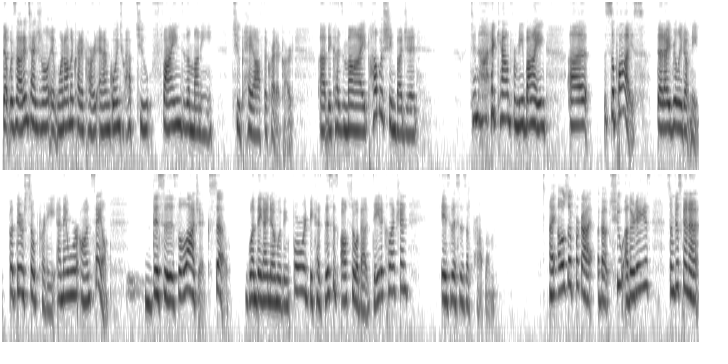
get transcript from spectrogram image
that was not intentional. It went on the credit card and I'm going to have to find the money to pay off the credit card uh, because my publishing budget did not account for me buying uh, supplies that I really don't need, but they're so pretty and they were on sale. This is the logic. So one thing I know moving forward, because this is also about data collection, is this is a problem. I also forgot about two other days, so I'm just going to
